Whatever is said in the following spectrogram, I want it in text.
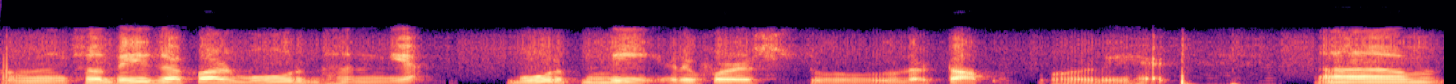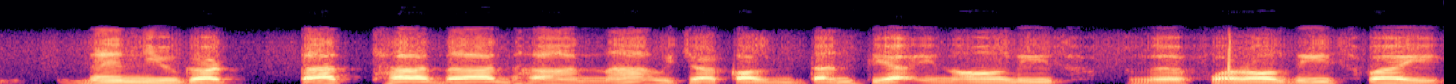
um, so these are called murdhanya. Murdhni refers to the top or the head. Um, then you got ta tha da dha na which are called dantya in all these uh, for all these five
